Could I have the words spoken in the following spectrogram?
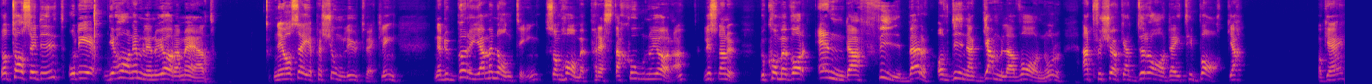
De tar sig dit och det, det har nämligen att göra med att när jag säger personlig utveckling, när du börjar med någonting som har med prestation att göra. Lyssna nu. Då kommer varenda fiber av dina gamla vanor att försöka dra dig tillbaka. Okej? Okay?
